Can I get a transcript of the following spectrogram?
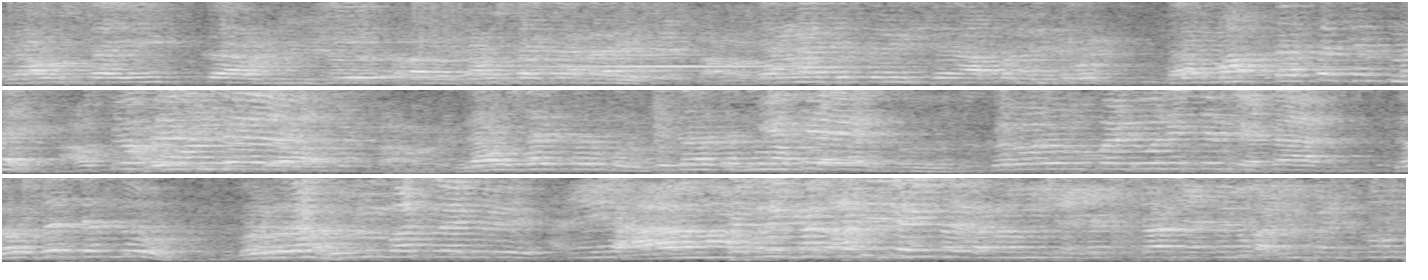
व्यावसायिक जे व्यवसाय करणारे त्यांना जे कनेक्शन आपण देतो त्याला माफ करताच येत नाही अहो, तिथं व्यवसाय करतो ते त्याला कसं माफ करता येतं? नेते करोडो रुपये डोनेशन घेतात व्यवसाय चालतो बरोबर त्यांना ना? भुलून बसलाय ते आणि हा विषय करून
